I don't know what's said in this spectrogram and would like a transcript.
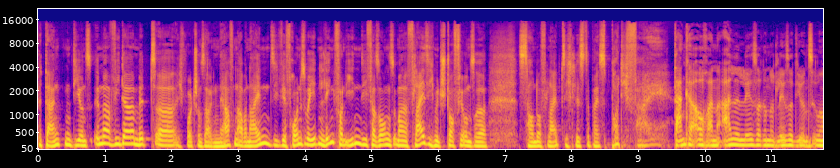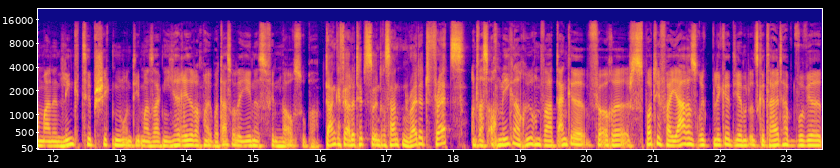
bedanken, die uns immer wieder mit, äh, ich wollte schon sagen nerven, aber nein, sie, wir freuen uns über jeden Link von ihnen. Die versorgen uns immer fleißig mit Stoff für unsere Sound of Leipzig Liste bei Spotify. Danke auch an alle Leserinnen und Leser, die uns immer mal einen Link-Tipp schicken und die mal sagen, hier rede doch mal über das oder jenes, finden wir auch super. Danke für alle Tipps zu interessanten Reddit-Threads. Und was auch mega rührend war, danke für eure Spotify-Jahresrückmeldung Rückblicke, die ihr mit uns geteilt habt, wo wir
